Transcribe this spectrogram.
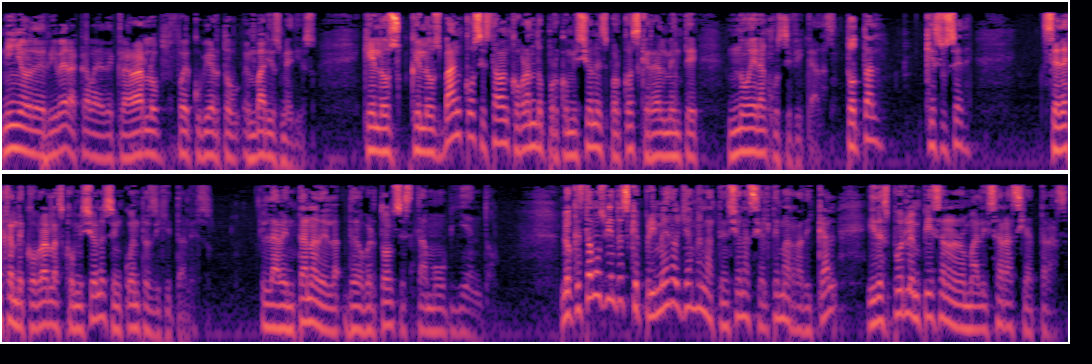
Niño de Rivera acaba de declararlo, fue cubierto en varios medios, que los, que los bancos estaban cobrando por comisiones por cosas que realmente no eran justificadas. Total, ¿qué sucede? Se dejan de cobrar las comisiones en cuentas digitales. La ventana de, de Obertón se está moviendo. Lo que estamos viendo es que primero llaman la atención hacia el tema radical y después lo empiezan a normalizar hacia atrás.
